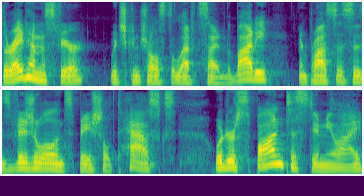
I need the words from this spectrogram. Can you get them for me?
the right hemisphere, which controls the left side of the body and processes visual and spatial tasks, would respond to stimuli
